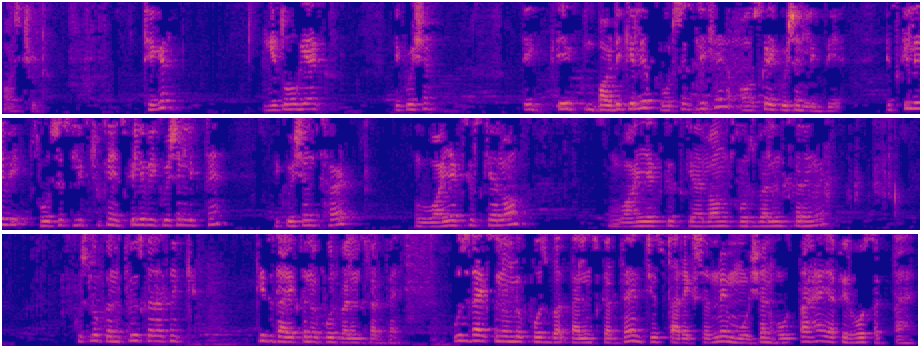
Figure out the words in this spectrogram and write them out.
कॉस थीटा ठीक है? ये तो हो गया एक इक्वेशन एक एक बॉडी के लिए फोर्सेस लिखे और उसका इक्वेशन लिख दिए। इसके लिए भी फोर्सेस लिख चुके हैं। इसके लिए भी इक्वेशन लिखते हैं। इक्वेशन थर्ड वाई एक्सिस के अलॉन्ग वाई एक्सिस के अलॉन्ग फोर्स बैलेंस करेंगे। कुछ लोग कंफ्यूज कर जाते हैं किस डायरेक्शन में फोर्स बैलेंस करते हैं। उस डायरेक्शन में हम लोग फोर्स बैलेंस करते हैं जिस डायरेक्शन में मोशन होता है या फिर हो सकता है।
